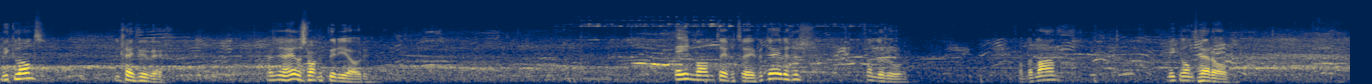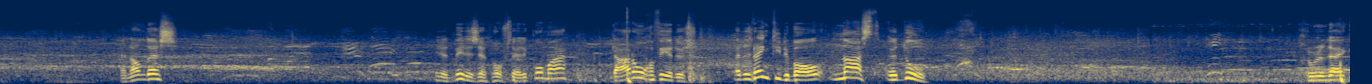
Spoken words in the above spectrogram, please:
Mikland. Die geeft weer weg. Dat is een hele zwakke periode. Eén man tegen twee verdedigers. Van der Roer. Van der Laan. Mikland herover. Hernandez. In het midden zegt Hofstede, kom maar. Daar ongeveer dus. En dan brengt hij de bal naast het doel. Groenendijk.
